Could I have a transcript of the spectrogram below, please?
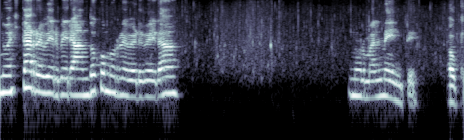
No está reverberando como reverbera normalmente. Ok.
